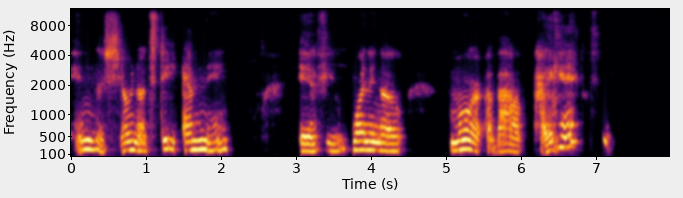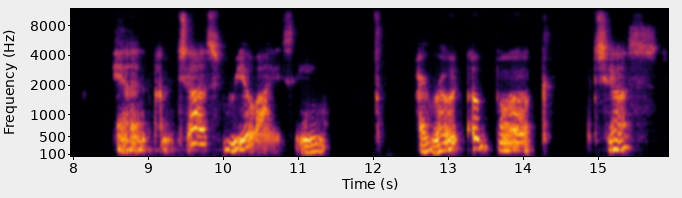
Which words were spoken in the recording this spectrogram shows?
in the show notes. DM me if you want to know more about how to get And I'm just realizing I wrote a book just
